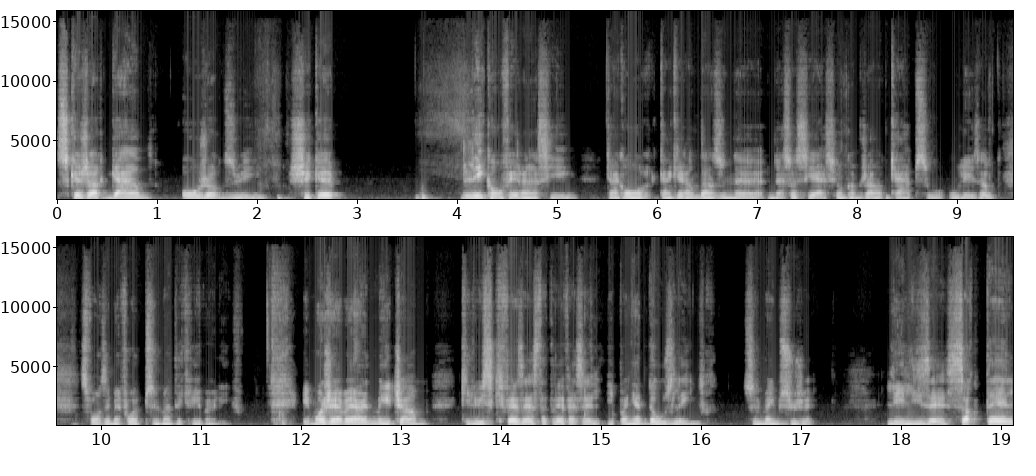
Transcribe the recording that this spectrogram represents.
ce que je regarde aujourd'hui, je sais que les conférenciers, quand, quand ils rentrent dans une, association comme genre CAPS ou, les autres, se font dire il faut absolument t'écrire un livre. Et moi, j'avais un de mes chums qui, lui, ce qu'il faisait, c'était très facile. Il pognait 12 livres sur le même sujet les lisait, sortait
